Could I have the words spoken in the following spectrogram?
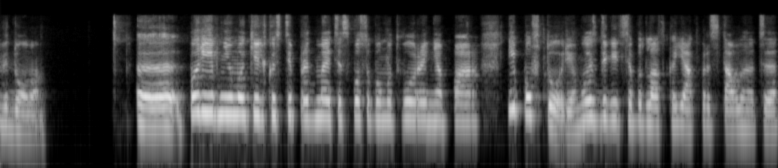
відома. Е, Порівнюємо кількості предметів способом утворення пар і повторюємо. Ось дивіться, будь ласка, як представлена це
